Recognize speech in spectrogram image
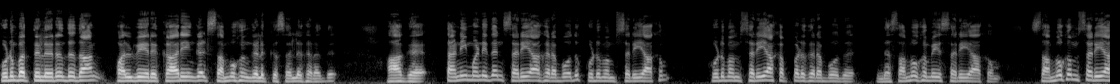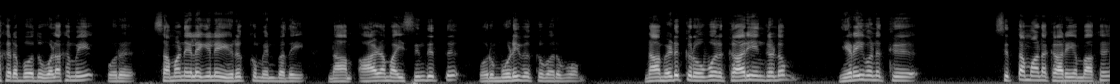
குடும்பத்திலிருந்து தான் பல்வேறு காரியங்கள் சமூகங்களுக்கு செல்லுகிறது. ஆக தனி மனிதன் சரியாகிற போது குடும்பம் சரியாகும். குடும்பம் சரியாகப்படுகிற போது இந்த சமூகமே சரியாகும். சமூகம் சரியாகிற போது உலகமே ஒரு சமநிலையிலே இருக்கும் என்பதை நாம் ஆழமாய் சிந்தித்து ஒரு முடிவுக்கு வருவோம். நாம் எடுக்கிற ஒவ்வொரு காரியங்களும் இறைவனுக்கு சித்தமான காரியமாக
